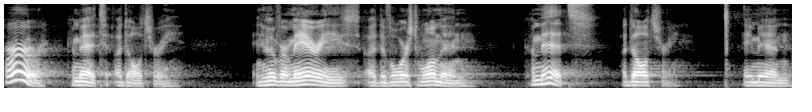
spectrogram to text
her commit adultery. And whoever marries a divorced woman commits adultery. Amen.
